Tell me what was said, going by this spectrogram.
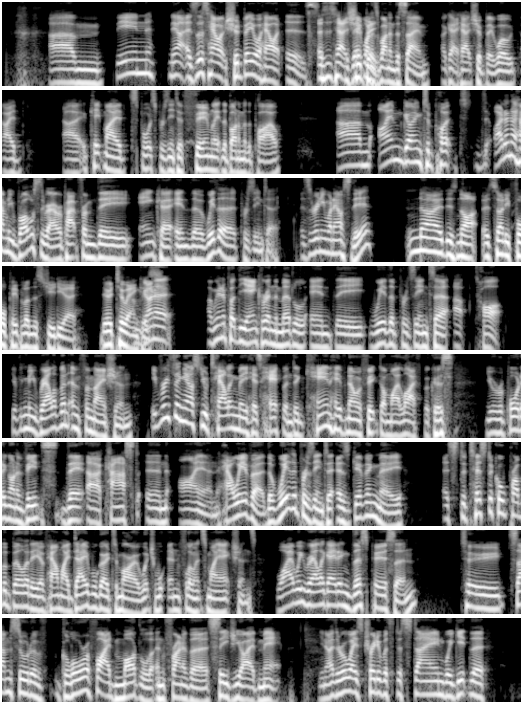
Um, then now, is this how it should be or how it is? this is how it should that one be. is one and the same. Okay, how it should be. Well, I uh, keep my sports presenter firmly at the bottom of the pile. Um, I'm going to put. I don't know how many roles there are apart from the anchor and the weather presenter. Is there anyone else there? No, there's not. It's only four people in the studio. There are two I'm anchors. gonna. I'm gonna put the anchor in the middle and the weather presenter up top, giving me relevant information. Everything else you're telling me has happened and can have no effect on my life because you're reporting on events that are cast in iron. However, the weather presenter is giving me a statistical probability of how my day will go tomorrow, which will influence my actions. Why are we relegating this person to some sort of glorified model in front of a CGI map? You know, they're always treated with disdain. We get the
